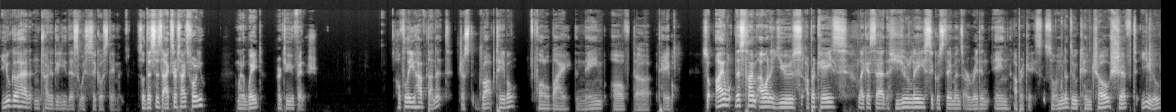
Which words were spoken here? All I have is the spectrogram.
you go ahead and try to delete this with SQL statement. So this is the exercise for you. I'm going to wait until you finish. Hopefully you have done it. Just drop table followed by the name of the table. So I this time I want to use uppercase. Like I said, usually SQL statements are written in uppercase. So I'm going to do Control Shift U.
